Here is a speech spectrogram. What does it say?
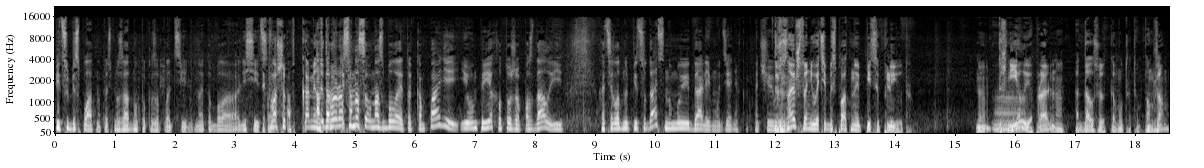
пиццу бесплатно, то есть мы за одну только заплатили, но это была лисица. Так ваши а, в- каменные а второй раз там- у нас, у нас была эта компания, и он приехал, тоже опоздал, и хотел одну пиццу дать, но мы дали ему денег, как на чаевые. Ты же знаешь, что они в эти бесплатные пиццы плюют? Ну, ты же не А. ел ее, правильно? Отдал же кому-то там, бомжам?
